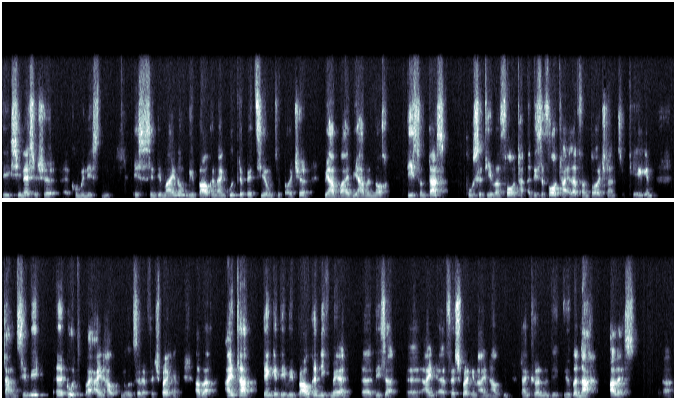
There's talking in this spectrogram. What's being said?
die chinesischen äh, Kommunisten ist, sind die Meinung, wir brauchen eine gute Beziehung zu Deutschen, wir haben, weil wir haben noch dies und das positive Vorteile, diese Vorteile von Deutschland zu kriegen, dann sind wir äh, gut bei Einhalten unserer Versprechen. Aber ein Tag denken die, wir brauchen nicht mehr äh, diese äh, Versprechen einhalten, dann können die über Nacht alles ja,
